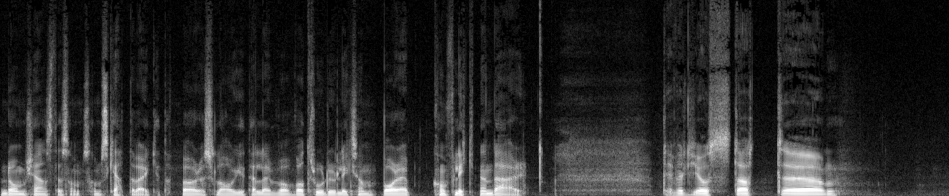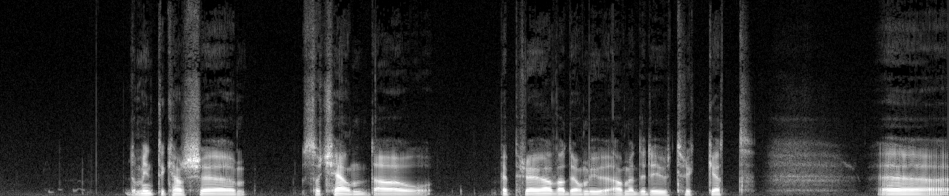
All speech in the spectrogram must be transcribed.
de tjänster som, som Skatteverket har föreslagit? Eller vad, vad tror du, liksom, var är konflikten där? Det är väl just att eh, de inte kanske så kända och beprövade, om vi använder det uttrycket. Eh,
